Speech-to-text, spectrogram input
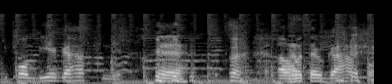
de bombinha garrafinha. é. A outra é o garrafão.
